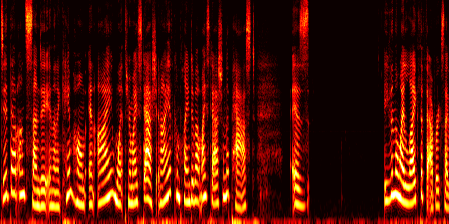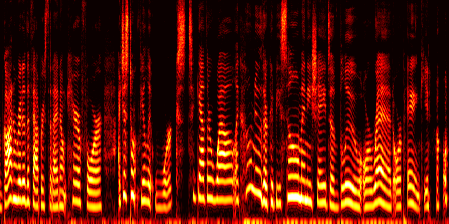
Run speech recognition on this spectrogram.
did that on Sunday and then I came home and I went through my stash. And I have complained about my stash in the past as even though I like the fabrics, I've gotten rid of the fabrics that I don't care for. I just don't feel it works together well. Like, who knew there could be so many shades of blue or red or pink, you know?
